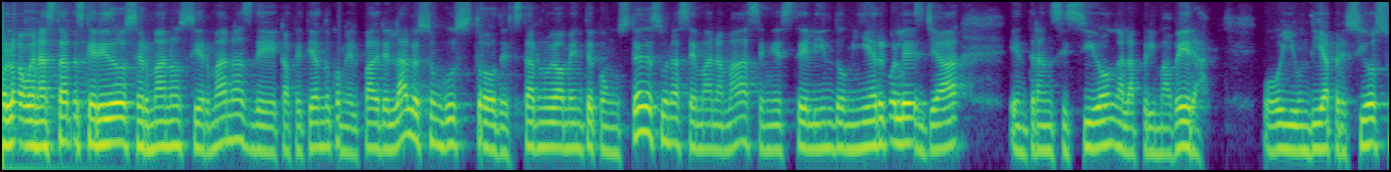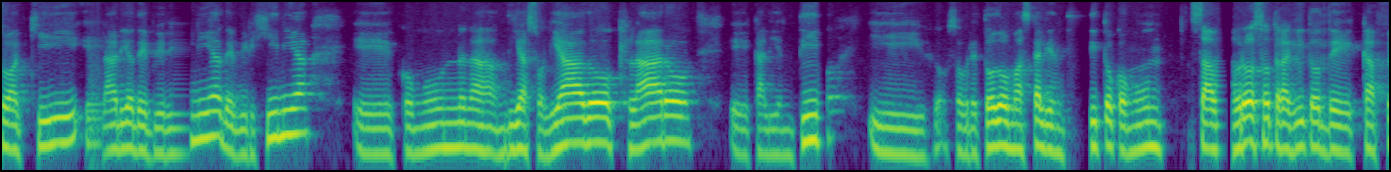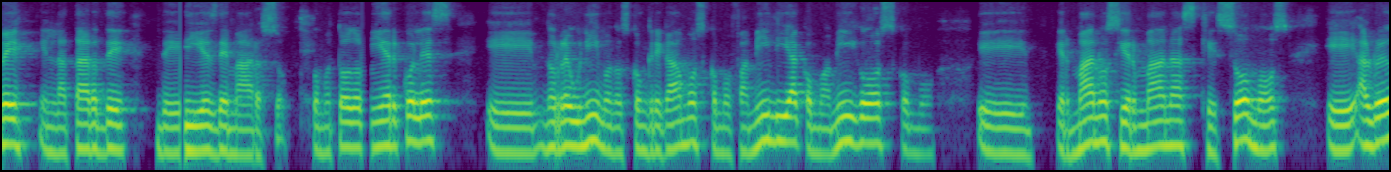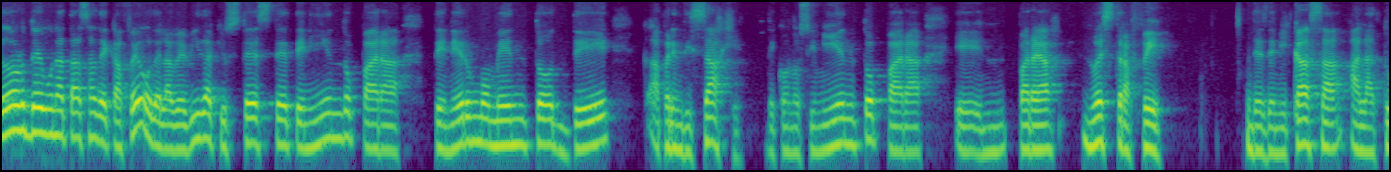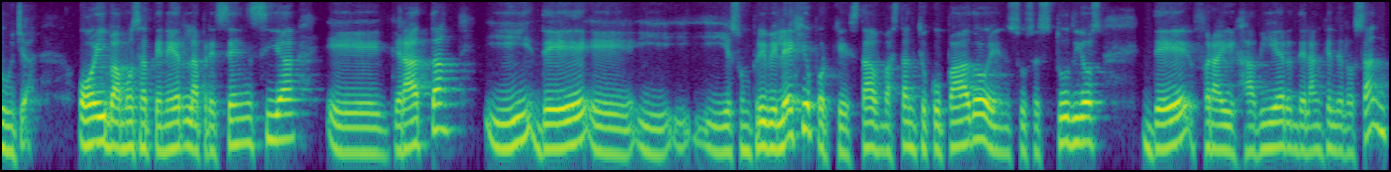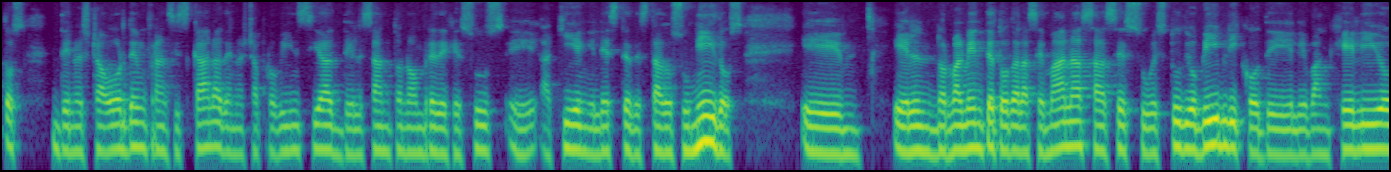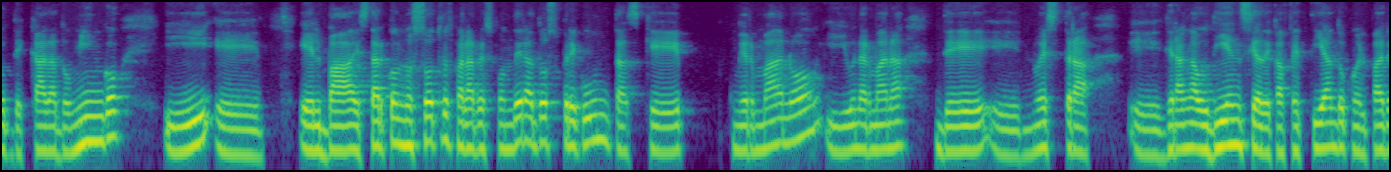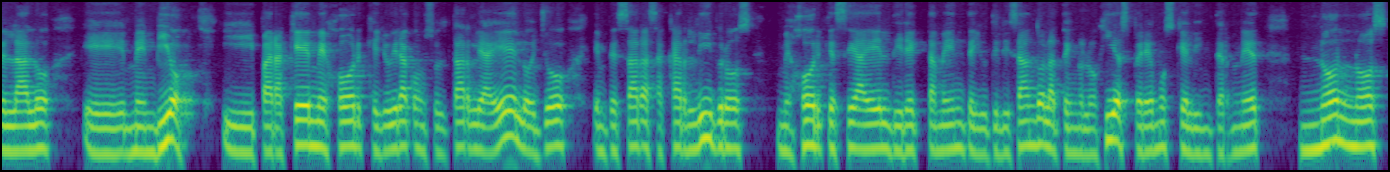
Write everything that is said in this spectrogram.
Hola, buenas tardes queridos hermanos y hermanas de Cafeteando con el Padre Lalo. Es un gusto de estar nuevamente con ustedes una semana más en este lindo miércoles ya en transición a la primavera. Hoy un día precioso aquí en el área de Virginia, de Virginia, eh, con un día soleado, claro, eh, calientito y sobre todo más calientito con un sabroso traguito de café en la tarde de 10 de marzo. Como todo miércoles, eh, nos reunimos, nos congregamos como familia, como amigos, como eh, hermanos y hermanas que somos, eh, alrededor de una taza de café o de la bebida que usted esté teniendo para tener un momento de aprendizaje, de conocimiento para, para nuestra fe, desde mi casa a la tuya. Hoy vamos a tener la presencia eh, grata y, de, eh, y, es un privilegio porque está bastante ocupado en sus estudios de Fray Javier del Ángel de los Santos, de nuestra orden franciscana, de nuestra provincia del Santo Nombre de Jesús, eh, aquí en el este de Estados Unidos. él normalmente todas las semanas hace su estudio bíblico del Evangelio de cada domingo y él va a estar con nosotros para responder a dos preguntas que un hermano y una hermana de eh, nuestra eh, gran audiencia de Cafeteando con el Padre Lalo me envió. Y para qué mejor que yo ir a consultarle a él o yo empezar a sacar libros, mejor que sea él directamente y utilizando la tecnología. Esperemos que el Internet no nos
